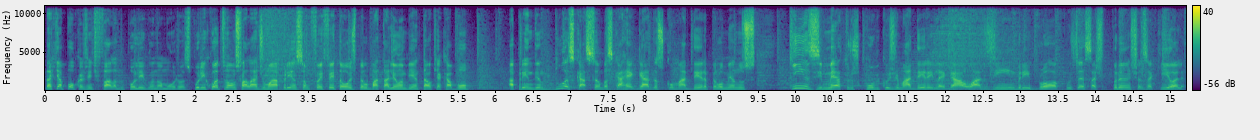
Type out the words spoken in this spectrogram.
Daqui a pouco a gente fala do polígono amoroso. Por enquanto, vamos falar de uma apreensão que foi feita hoje pelo Batalhão Ambiental, que acabou apreendendo duas caçambas carregadas com madeira, pelo menos 15 metros cúbicos de madeira ilegal, azimbre, blocos, essas pranchas aqui, olha,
